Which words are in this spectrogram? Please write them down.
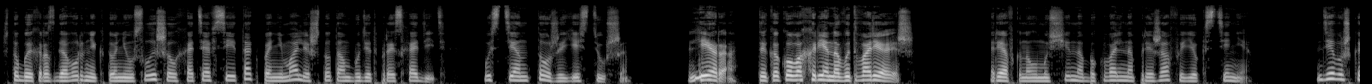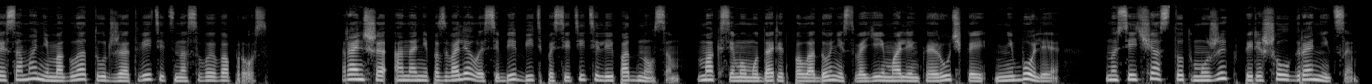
чтобы их разговор никто не услышал, хотя все и так понимали, что там будет происходить. У стен тоже есть уши. «Лера, ты какого хрена вытворяешь?» — рявкнул мужчина, буквально прижав ее к стене. Девушка и сама не могла тут же ответить на свой вопрос. Раньше она не позволяла себе бить посетителей под носом. Максимум ударит по ладони своей маленькой ручкой, не более. Но сейчас тот мужик перешел границы.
